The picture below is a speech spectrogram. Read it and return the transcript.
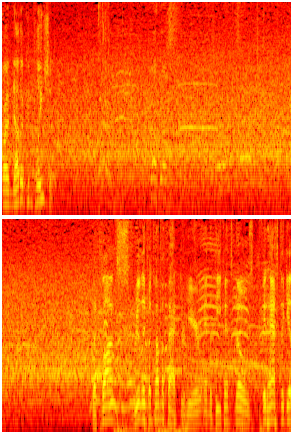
for another completion. The clock's really become a factor here, and the defense knows it has to get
